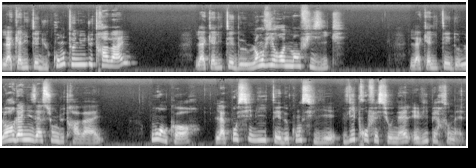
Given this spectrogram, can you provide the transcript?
la qualité du contenu du travail, la qualité de l'environnement physique, la qualité de l'organisation du travail, ou encore la possibilité de concilier vie professionnelle et vie personnelle.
